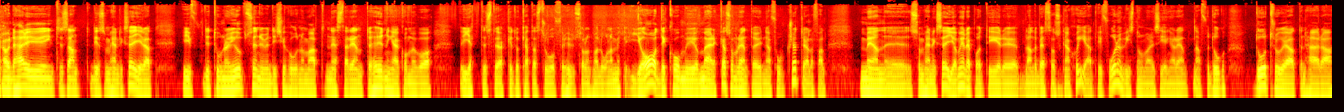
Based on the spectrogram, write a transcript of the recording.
Ja, det här är ju intressant det som Henrik säger att vi, det tonar ju upp sig nu en diskussion om att nästa räntehöjning här kommer vara jättestökigt och katastrof för hushållen som har lånat mycket. Ja, det kommer ju att märkas om räntehöjningarna fortsätter i alla fall. Men eh, som Henrik säger, jag menar på att det är bland det bästa som kan ske, att vi får en viss normalisering av räntorna. För då, då tror jag att den här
